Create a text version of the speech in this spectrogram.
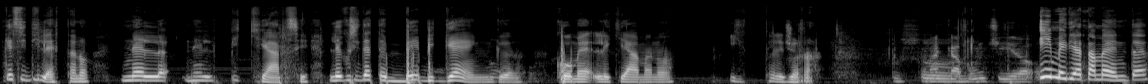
che si dilettano nel, nel picchiarsi, le cosiddette baby gang, come le chiamano i telegiornali. Capo un Ciro. Immediatamente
